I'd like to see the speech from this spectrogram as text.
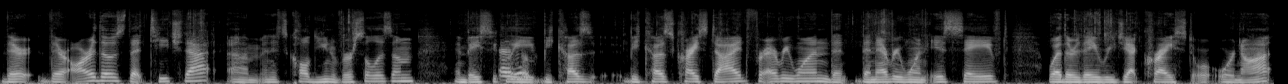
there there are those that teach that, um, and it's called universalism. And basically, oh. because because Christ died for everyone, that then everyone is saved, whether they reject Christ or or not.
